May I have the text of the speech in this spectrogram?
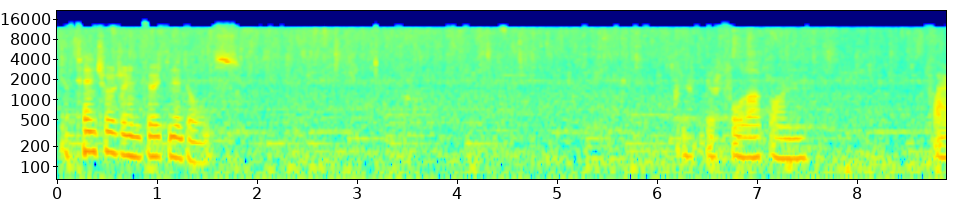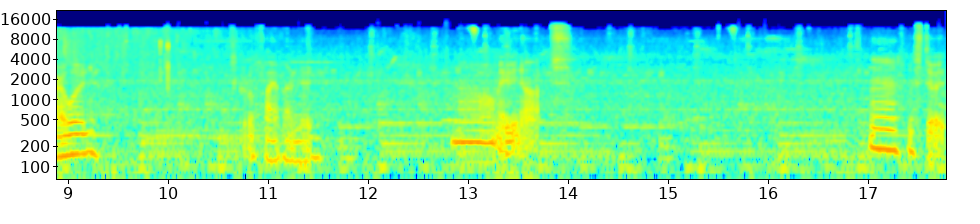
We have 10 children and 13 adults. Up on firewood. Let's go to 500. No, maybe not. Eh, let's do it.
